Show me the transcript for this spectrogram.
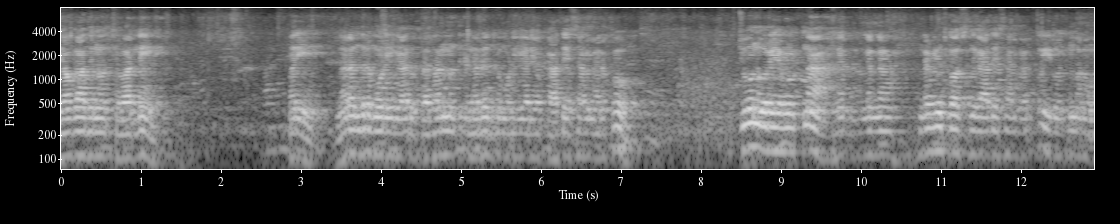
యోగా దినోత్సవాన్ని మరి నరేంద్ర మోడీ గారు ప్రధానమంత్రి నరేంద్ర మోడీ గారి యొక్క ఆదేశాల మేరకు జూన్ ఇరవై ఒకటిన నిన్న నిర్వహించుకోవాల్సిన ఆదేశాల మేరకు ఈ మనం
